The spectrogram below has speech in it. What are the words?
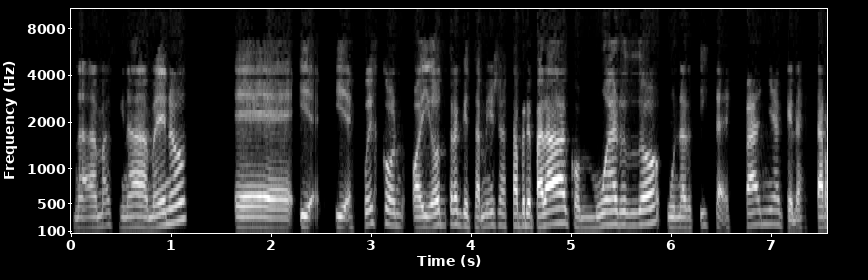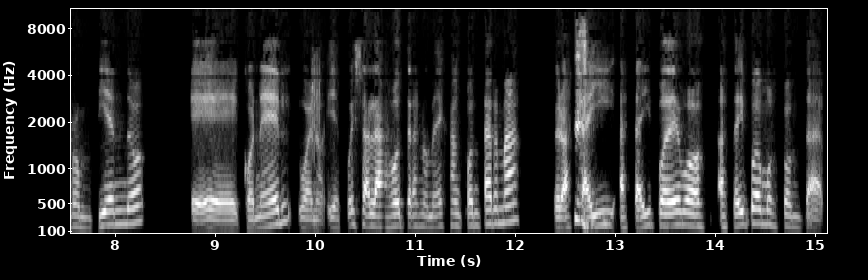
nada más y nada menos, eh, y, y, después con, hay otra que también ya está preparada con Muerdo, un artista de España que la está rompiendo eh, con él, bueno, y después ya las otras no me dejan contar más, pero hasta ahí, hasta ahí podemos, hasta ahí podemos contar.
